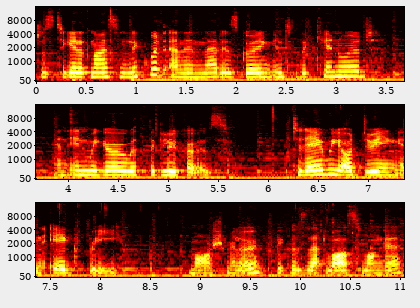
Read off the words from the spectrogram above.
just to get it nice and liquid and then that is going into the Kenwood and in we go with the glucose. Today we are doing an egg-free marshmallow because that lasts longer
